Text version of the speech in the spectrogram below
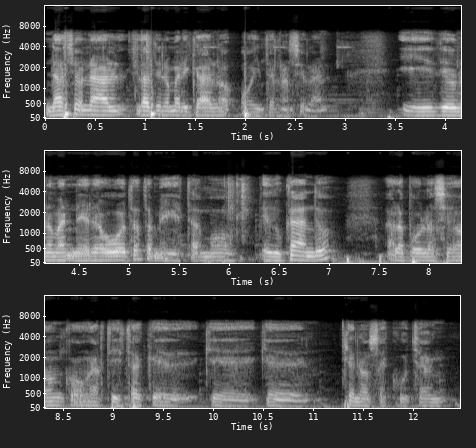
nacional, latinoamericano o internacional. Y de una manera u otra también estamos educando a la población con artistas que, que, que nos escuchan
